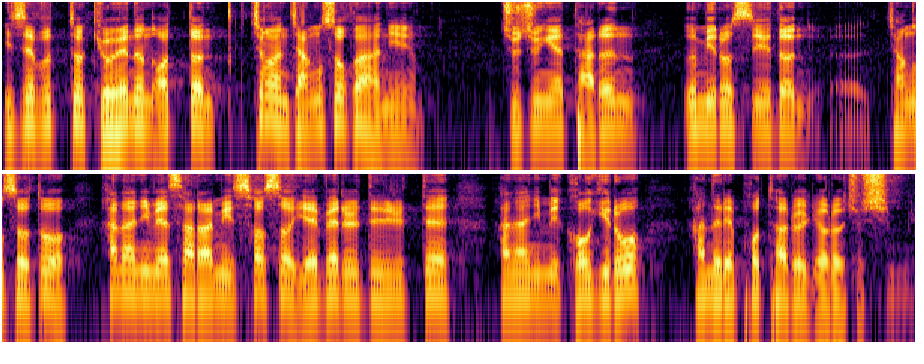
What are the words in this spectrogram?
이제부터 교회는 어떤 특정한 장소가 아니에요. 주중에 다른 의미로 쓰이던 어, 장소도 하나님의 사람이 서서 예배를 드릴 때 하나님이 거기로 하늘의 포탈을 열어 주십니다.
